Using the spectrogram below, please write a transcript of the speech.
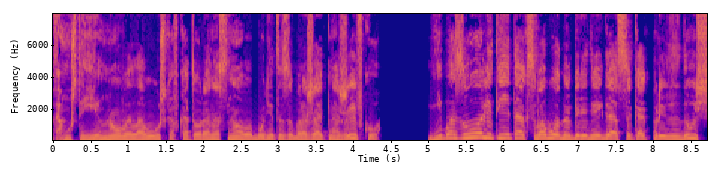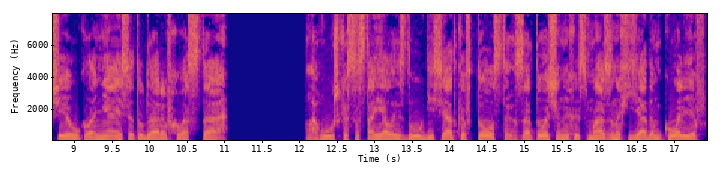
Потому что ее новая ловушка, в которой она снова будет изображать наживку, не позволит ей так свободно передвигаться, как предыдущая, уклоняясь от ударов хвоста. Ловушка состояла из двух десятков толстых, заточенных и смазанных ядом кольев,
